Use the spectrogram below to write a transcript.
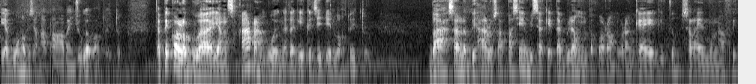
ya gue nggak bisa ngapa-ngapain juga waktu itu. Tapi kalau gue yang sekarang gue inget lagi kejadian waktu itu, bahasa lebih halus apa sih yang bisa kita bilang untuk orang-orang kayak gitu selain munafik?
